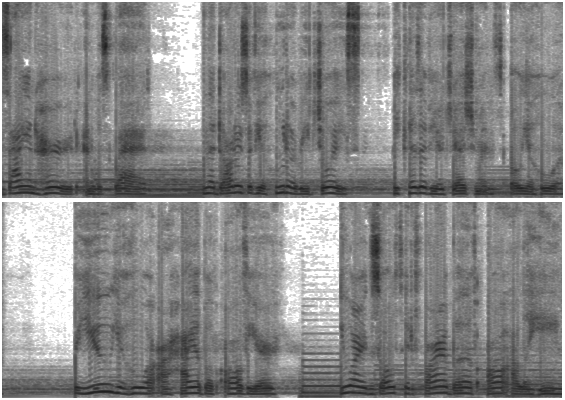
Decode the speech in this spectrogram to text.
Zion heard and was glad, and the daughters of Yehuda rejoiced because of your judgments, O Yahuah. For you, Yahuah, are high above all the earth. You are exalted far above all Elohim.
